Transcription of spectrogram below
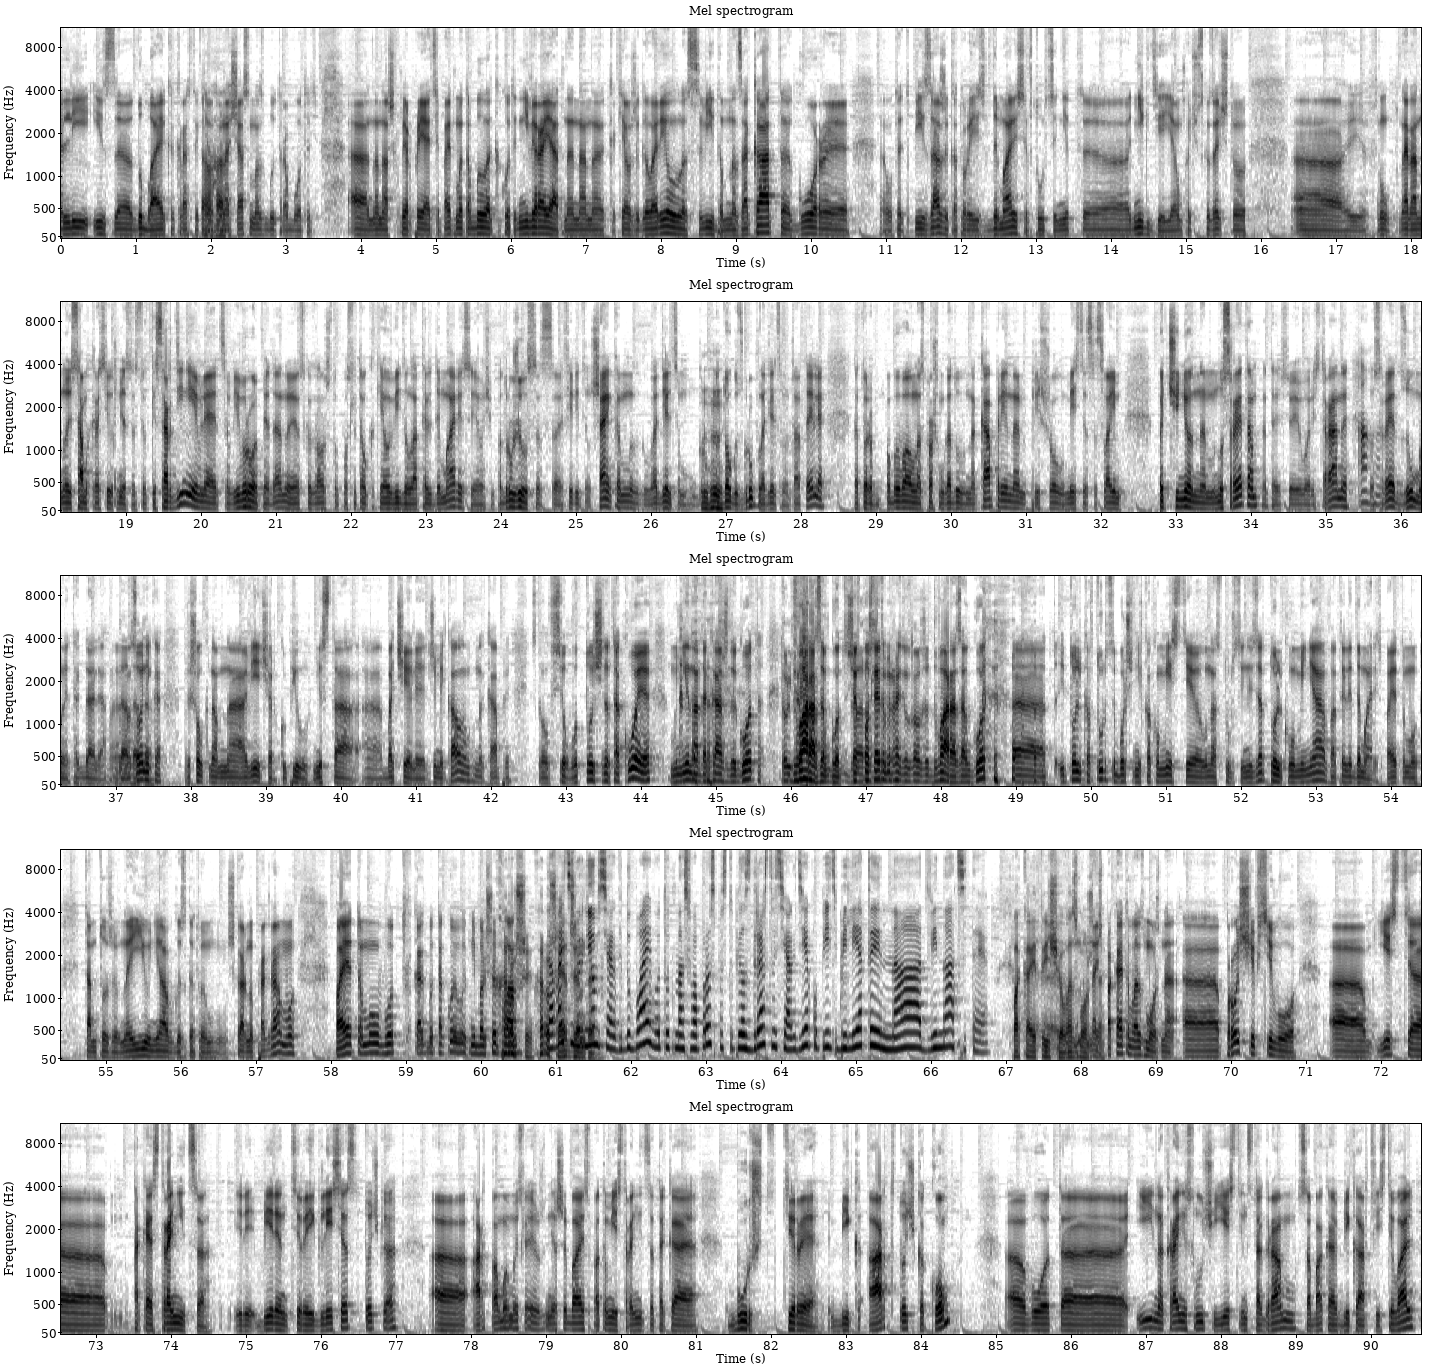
Ли из Дубая, как раз-таки, ага. вот она сейчас у нас будет работать на наших мероприятиях. Поэтому это было какое-то невероятное, на, на, как я уже говорил, с видом на закат, горы, вот эти пейзажи, которые есть в Демарисе в Турции, нет э, нигде. Я вам хочу сказать, что э, ну, наверное, одно из самых красивых мест все-таки Сардиния является в Европе, да, но я сказал, что после того, как я увидел отель D Maris, я очень подружился с Феритом Шахенком, владельцем группы uh-huh. Doğuş Group, владельцем этого отеля, который побывал у нас в прошлом году на Капри, он пришел вместе со своим подчиненным Нусретом, это все его рестораны, ага. Нусрет, Zuma и так далее, да, Amazónico. Да, да. Пришел к нам на вечер, купил места э, Бочелли, Джейми Каллум на Капри, сказал, все, вот точно такое, мне надо каждый год, два раза в год. Сейчас после этого мероприятия он сказал уже два раза в год, э, и только в Турции, больше ни в каком месте у нас в Турции нельзя, только у меня в отеле Демарис. Поэтому там тоже на июнь-август готовим шикарную программу. Поэтому вот как бы такой вот небольшой хороший, план. Хороший Давайте адженда. вернемся в Дубай. Вот тут у нас вопрос поступил. Здравствуйте, а где купить билеты на 12 -е? Пока это еще возможно. Значит, пока это возможно. А, проще всего а, есть такая страница или beren-iglesias. арт, по-моему, если я уже не ошибаюсь. Потом есть страница такая burj-bigart.com. Э, вот. Э, и на крайний случай есть Инстаграм, собака Бикарт Фестиваль.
